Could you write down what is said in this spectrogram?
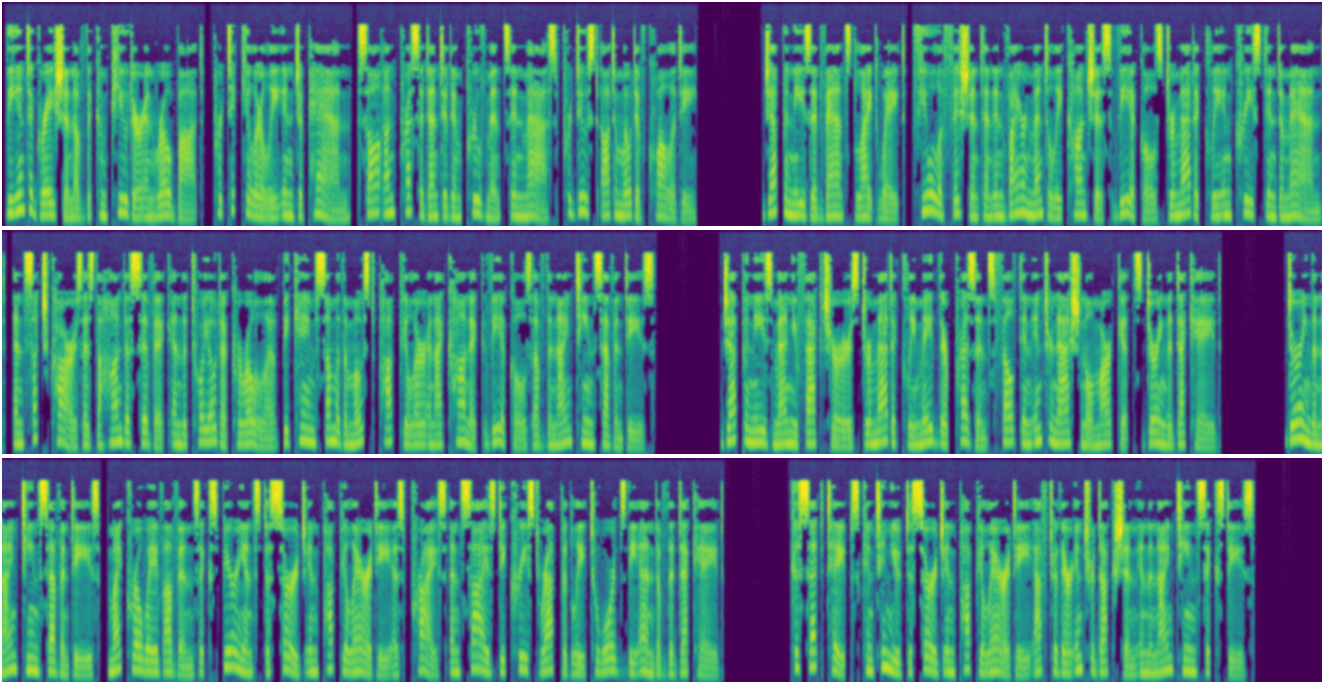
The integration of the computer and robot, particularly in Japan, saw unprecedented improvements in mass-produced automotive quality. Japanese advanced lightweight, fuel-efficient and environmentally conscious vehicles dramatically increased in demand, and such cars as the Honda Civic and the Toyota Corolla became some of the most popular and iconic vehicles of the 1970s. Japanese manufacturers dramatically made their presence felt in international markets during the decade. During the 1970s, microwave ovens experienced a surge in popularity as price and size decreased rapidly towards the end of the decade. Cassette tapes continued to surge in popularity after their introduction in the 1960s.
